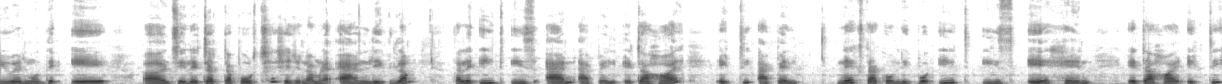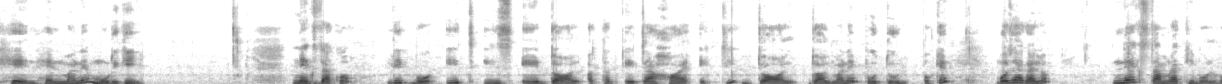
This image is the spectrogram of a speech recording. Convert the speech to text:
U এর মধ্যে এ যে লেটারটা পড়ছে সেই জন্য আমরা অ্যান লিখলাম। তাহলে ইট ইজ অ্যান অ্যাপেল এটা হয় একটি অ্যাপেল নেক্সট দেখো, লিখব ইট ইজ এ হেন এটা হয় একটি হেন হেন মানে মুরগি। নেক্সট দেখো, লিখব ইট ইজ এ ডল অর্থাৎ এটা হয় একটি ডল ডল মানে পুতুল। ওকে বোঝা গেল? নেক্সট আমরা কি বলব?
